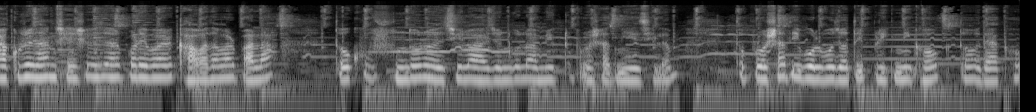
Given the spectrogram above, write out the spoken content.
ঠাকুরের গান শেষ হয়ে যাওয়ার পর এবার খাওয়া দাওয়ার পালা। তো খুব সুন্দর হয়েছিল আয়োজনগুলো, আমি একটু প্রসাদ নিয়েছিলাম। তো প্রসাদই বলব যতই পিকনিক হোক, তো দেখো,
